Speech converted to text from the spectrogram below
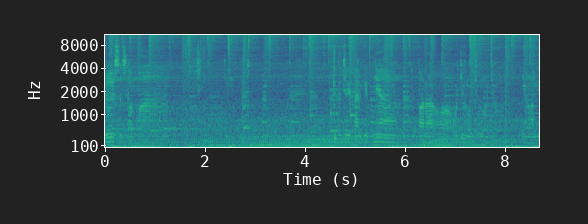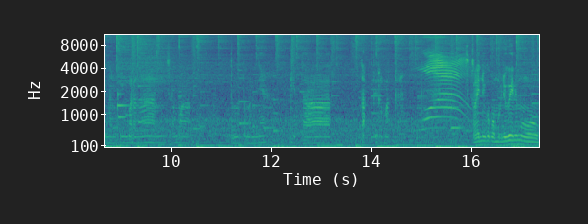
ke sesama. Gitu. kita cari targetnya para ojol ojol ojol yang lagi nangkring barengan sama teman-temannya. Kita takdir makan. Sekalian juga pom juga ini mau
